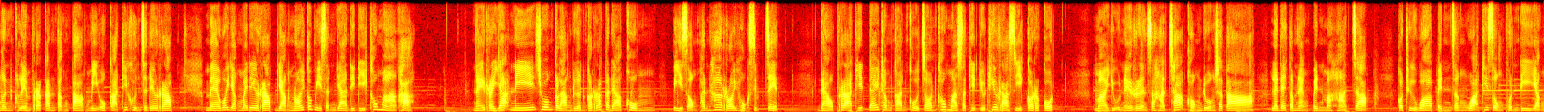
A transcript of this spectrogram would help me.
เงินเคลมประกันต่างๆ มีโอกาสที่คุณจะได้รับ แม้ว่ายังไม่ได้รับอย่างน้อยก็มีสัญญาณดีๆ เข้ามาค่ะ ในระยะนี้ช่วงกลางเดือนกรกฎาคม ปี 2567 ดาวพระอาทิตย์ได้ทำการโคจรเข้ามาสถิตอยู่ที่ราศีกรกฎมาอยู่ในเรือนสหัชชะของดวงชะตา และได้ตำแหน่งเป็นมหาจักรก็ถือว่าเป็นจังหวะที่ส่งผลดีอย่าง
